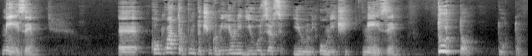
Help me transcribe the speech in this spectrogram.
mese eh, con 4.5 milioni di users uni, unici mese. Tutto, tutto.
